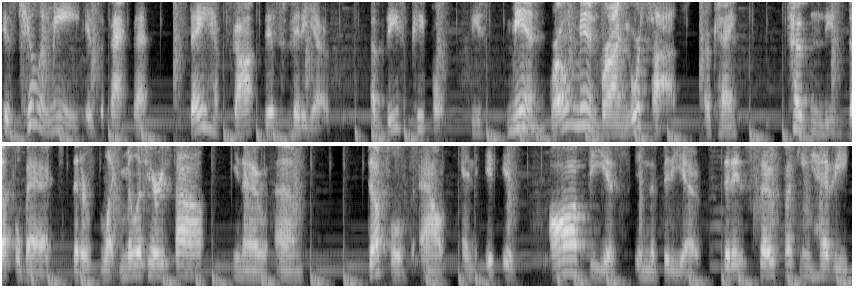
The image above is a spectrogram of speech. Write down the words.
is killing me is the fact that they have got this video of these people, these men, grown men, Brian, your size, okay, toting these duffel bags that are like military style, you know, um, duffels out, and it is obvious in the video that it's so fucking heavy.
